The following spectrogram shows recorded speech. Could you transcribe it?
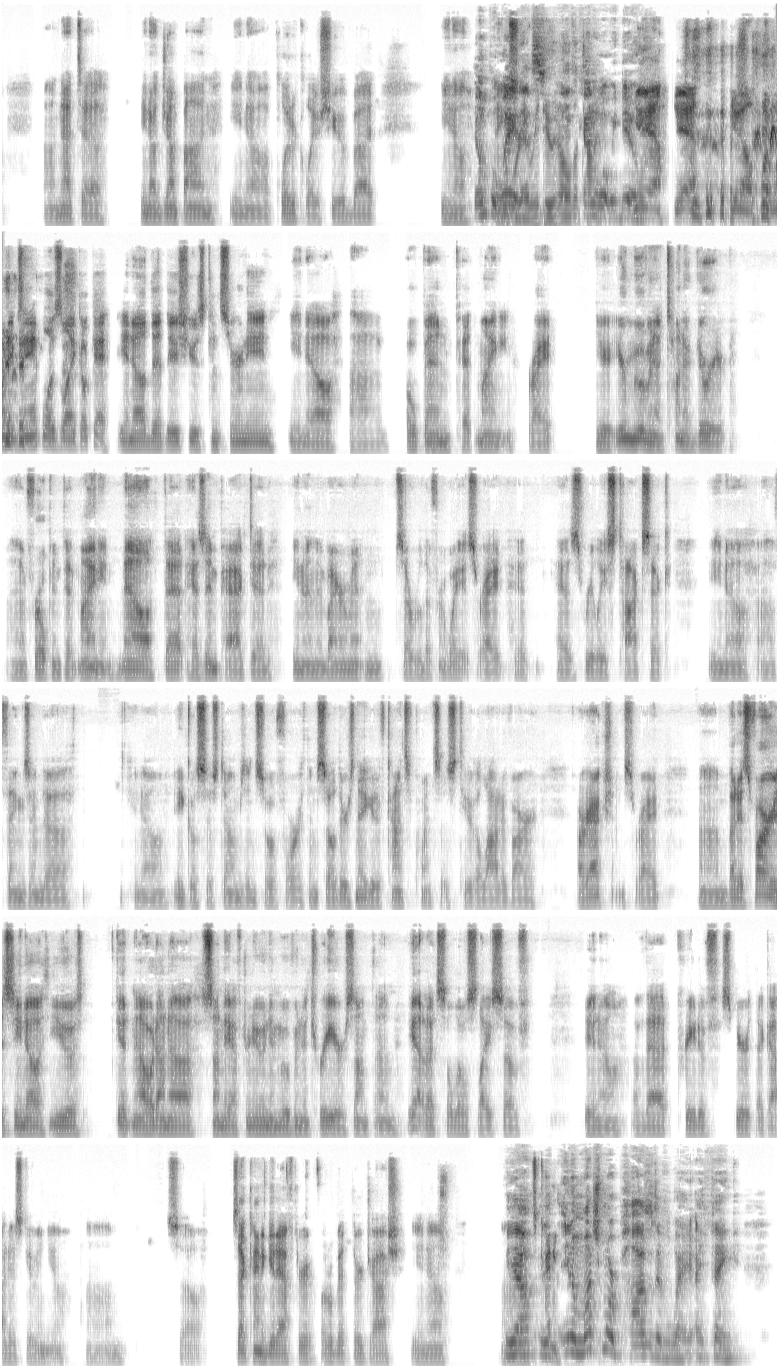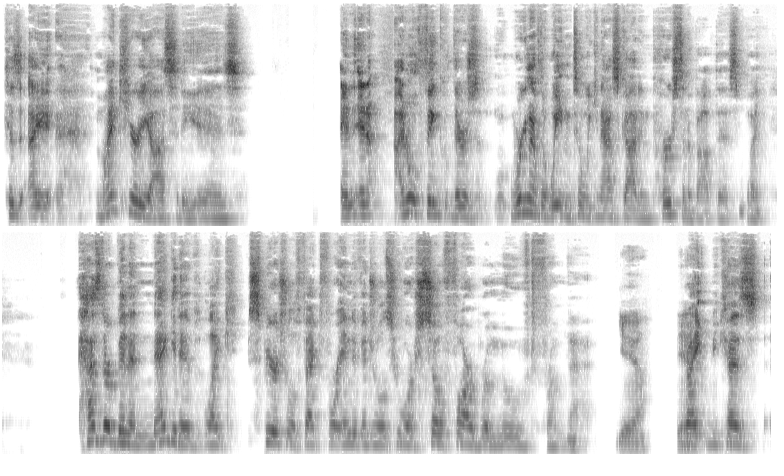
uh, not to you know jump on you know a political issue but you know Jump away. Don't worry, we do it all the Kind time. of what we do. yeah yeah you know but one example is like okay you know the, the issues concerning you know uh, open pit mining right you're you're moving a ton of dirt uh, for open pit mining now that has impacted you know in the environment in several different ways right? It has released toxic you know uh, things into you know ecosystems and so forth. And so there's negative consequences to a lot of our our actions right? Um, but as far as you know, you getting out on a Sunday afternoon and moving a tree or something, yeah, that's a little slice of, you know, of that creative spirit that God has given you. Um, so does that kind of get after it a little bit there, Josh? You know, Um, yeah kind of in a much more positive way i think because i my curiosity is and and i don't think there's we're gonna have to wait until we can ask god in person about this but has there been a negative like spiritual effect for individuals who are so far removed from that? Yeah, yeah, right because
